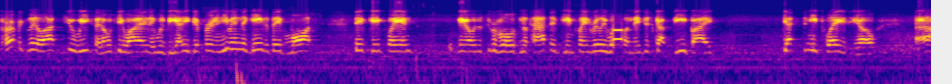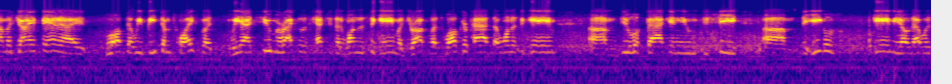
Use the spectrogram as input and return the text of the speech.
perfectly the last two weeks. I don't see why they would be any different. And even in the games that they've lost, they've game planned. You know, in the Super Bowls in the past, they've game planned really well, and they just got beat by destiny plays. You know, I'm a Giant fan, and I love that we beat them twice, but we had two miraculous catches that won us the game. A drop, Wes Welker pass that won us the game. Um, you look back and you, you see um, the Eagles game. You know that was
